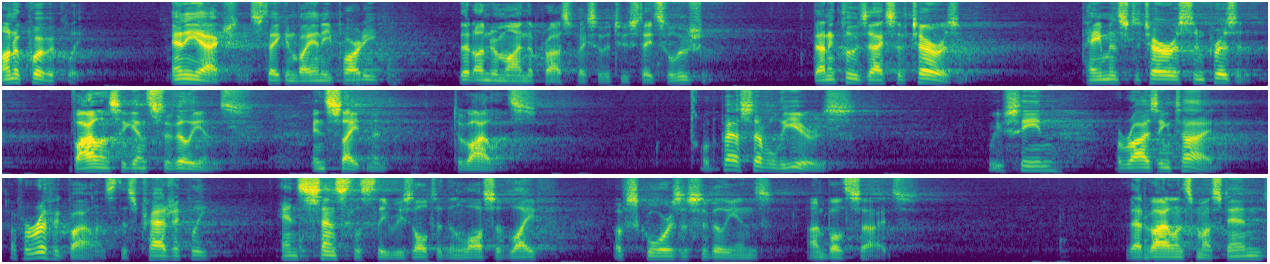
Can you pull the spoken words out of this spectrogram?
unequivocally, any actions taken by any party that undermine the prospects of a two state solution. That includes acts of terrorism, payments to terrorists in prison, violence against civilians, incitement to violence. Over the past several years, we've seen a rising tide of horrific violence that's tragically and senselessly resulted in the loss of life of scores of civilians on both sides. That violence must end.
